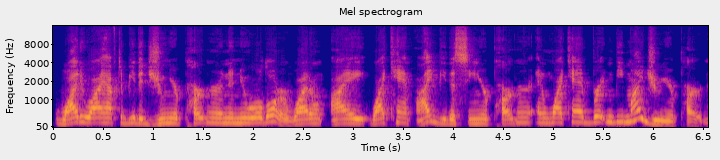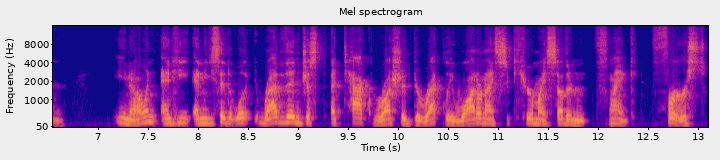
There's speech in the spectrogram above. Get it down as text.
why do I have to be the junior partner in a new world order? Why don't I? Why can't I be the senior partner? And why can't Britain be my junior partner? you know, and, and he and he said, well, rather than just attack Russia directly, why don't I secure my southern flank first?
